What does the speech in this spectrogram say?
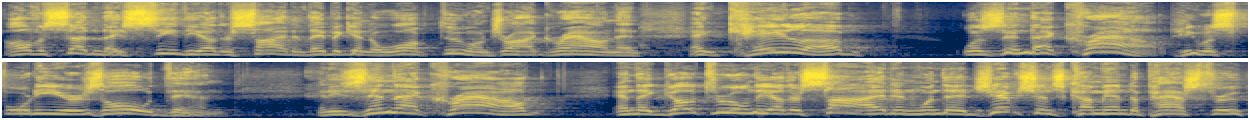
all of a sudden they see the other side and they begin to walk through on dry ground. And, and Caleb was in that crowd. He was 40 years old then. And he's in that crowd and they go through on the other side and when the egyptians come in to pass through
